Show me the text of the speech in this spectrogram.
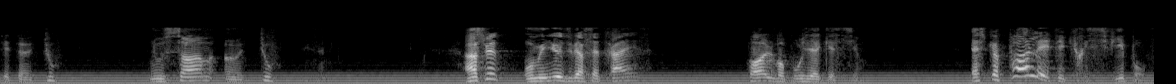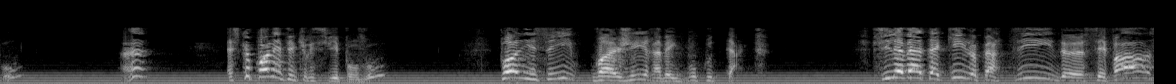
C'est un tout. Nous sommes un tout, les amis. Ensuite, au milieu du verset 13, Paul va poser la question. Est-ce que Paul a été crucifié pour vous? Hein? Est-ce que Paul a été crucifié pour vous? Paul ici va agir avec beaucoup de tact. S'il avait attaqué le parti de Céphas,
